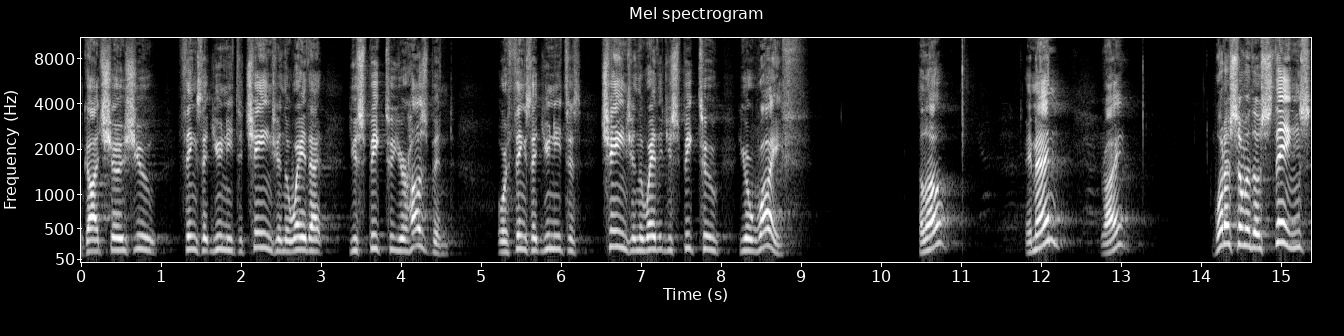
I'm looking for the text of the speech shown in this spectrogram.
God shows you things that you need to change in the way that you speak to your husband, or things that you need to change in the way that you speak to your wife. Hello? Amen? Right? What are some of those things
